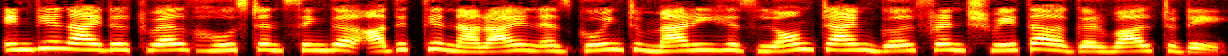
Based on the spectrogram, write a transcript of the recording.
Indian Idol 12 host and singer Aditya Narayan is going to marry his long-time girlfriend Shweta Agarwal today.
